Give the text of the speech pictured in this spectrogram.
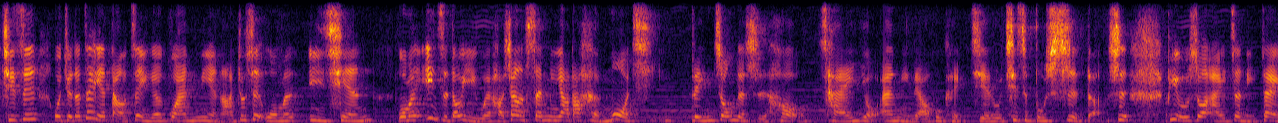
其实我觉得这也导致一个观念啊，就是我们以前。我们一直都以为，好像生命要到很末期、临终的时候才有安宁疗护可以介入，其实不是的。是，譬如说癌症，你在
